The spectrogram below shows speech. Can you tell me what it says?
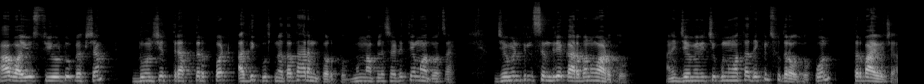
हा वायू सीओ टू पेक्षा दोनशे त्र्याहत्तर पट अधिक उष्णता धारण करतो. म्हणून आपल्यासाठी ते महत्वाचं आहे. जमिनीतील सेंद्रिय कार्बन वाढतो आणि जमिनीची गुणवत्ता देखील सुधारवतो. कोण? तर बायोचार.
